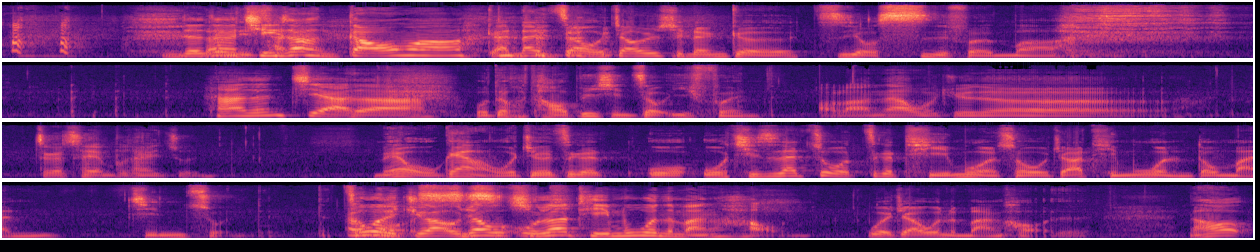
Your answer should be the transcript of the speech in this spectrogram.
你的这个情商很高吗？干，那你知道我教育型人格只有四分吗？他、啊、真假的啊？我的逃避型只有一分。好了，那我觉得这个测验不太准。没有，我跟你讲，我觉得这个我我其实，在做这个题目的时候，我觉得他题目问的都蛮精准的。哎，我也觉得，我觉得，我觉得题目问的蛮好的。我也觉得问的蛮好的。然后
